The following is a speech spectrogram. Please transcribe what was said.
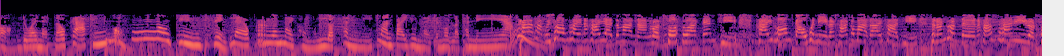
ออกด้วยนะเจ้าค่ะงงงงจริงจริงๆแล้วเครื่องในของรถคันนี้ มันไปอยู่ไหนกันหมดละคะเนี่ยถ้าท่านผู้ชมใครนะคะ อยากจะมานางรถโฟสวาเกนทีขายของเก่าพนีนะคะ ก็มาได้ค่ะทีถนนคนเดินนะคะสถานีรถไฟ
